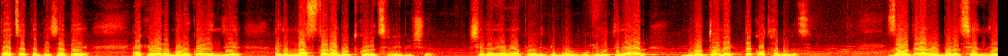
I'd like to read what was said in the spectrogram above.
পেঁচাতে পেঁচাতে একেবারে মনে করেন যে একদম নাস্তানা বোধ করেছেন এই বিষয়ে। সেটা নিয়ে আমি আপনাদেরকে বলব। কিন্তু তিনি আবার নতুন একটা কথা বলেছেন। জামাতের আমির বলেছেন যে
